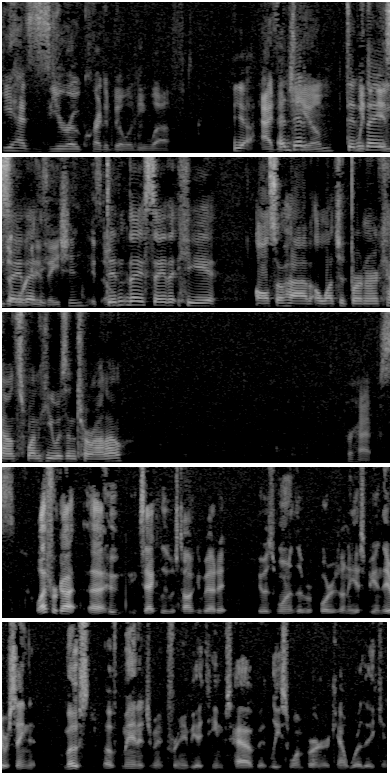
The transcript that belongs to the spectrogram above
he has zero credibility left Yeah. as a And did- GM didn't within they the say that? organization. Didn't over. they say that he also had alleged burner accounts when he was in Toronto? Perhaps. Well, I forgot uh, who exactly was talking about it. It was one of the reporters on ESPN. They were saying that most of management for NBA teams have at least one burner account where they can,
